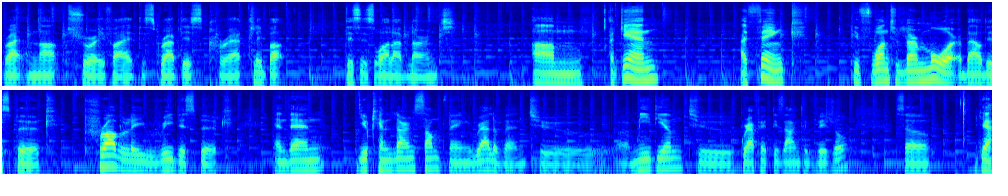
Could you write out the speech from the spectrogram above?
Right, I'm not sure if I described this correctly, but this is what I've learned. Um, again, I think if you want to learn more about this book, probably read this book and then you can learn something relevant to uh, medium, to graphic design, to visual. So yeah,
